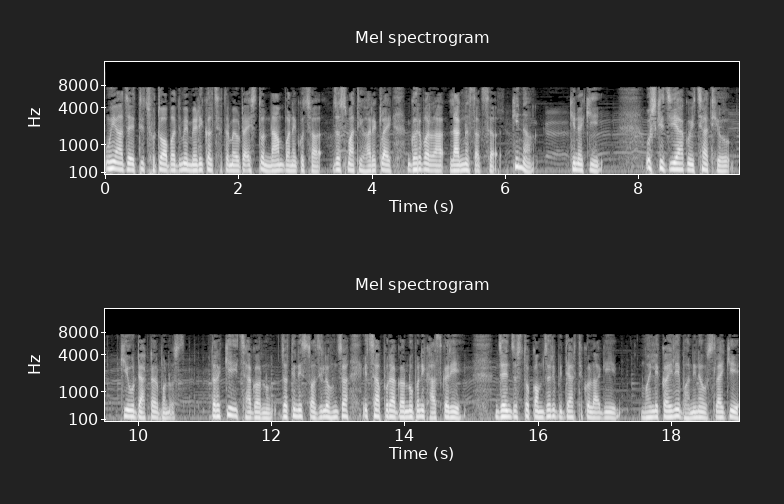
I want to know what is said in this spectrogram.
उही आज यति छोटो अवधिमै मेडिकल क्षेत्रमा एउटा यस्तो नाम बनेको छ जसमाथि हरेकलाई गर्व लाग्न सक्छ। किन? किनकि उसकी जियाको इच्छा थियो कि ऊ डाक्टर बनोस्। तर के इच्छा गर्नु? जति नै सजिलो हुन्छ इच्छा पूरा गर्नु पनि खास गरी जैन जस्तो कमजोरी विद्यार्थीको लागि। मैले कहिले भनिनँ उसलाई कि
